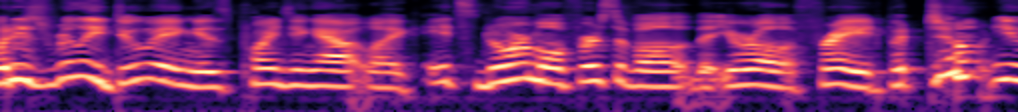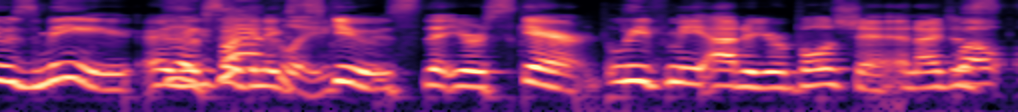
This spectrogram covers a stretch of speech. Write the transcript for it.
what he's really doing is pointing out like it's normal first of all that you're all afraid but don't use me as Yeah, a fucking excuse that you're scared leave me out of your bullshit and i just Well,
